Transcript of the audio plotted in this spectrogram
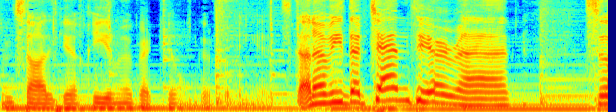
हम साल के अखीर में बैठे होंगे, बोलेंगे it's gonna be the 10th year man so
